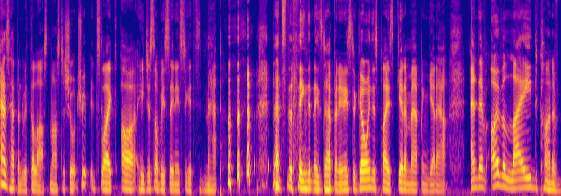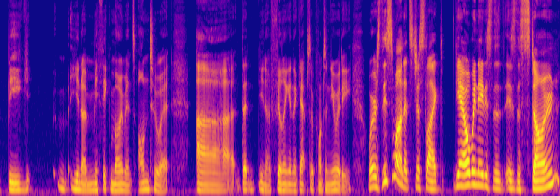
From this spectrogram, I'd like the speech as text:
as happened with the last Master Short Trip, it's like, oh, he just obviously needs to get his map. That's the thing that needs to happen. He needs to go in this place, get a map, and get out. And they've overlaid kind of big, you know, mythic moments onto it uh, that you know filling in the gaps of continuity. Whereas this one, it's just like, yeah, all we need is the is the stone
